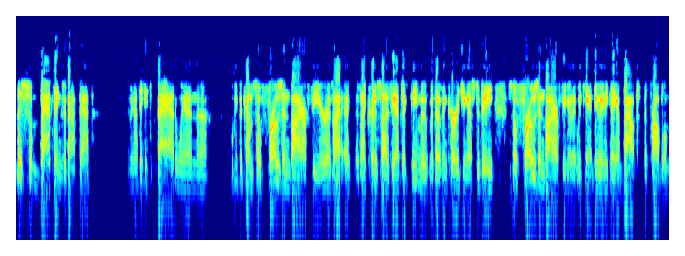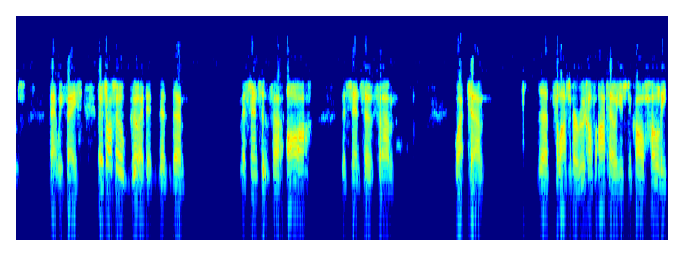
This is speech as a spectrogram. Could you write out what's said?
there's some bad things about that. I mean, I think it's bad when uh, we become so frozen by our fear, as I as I criticize the abductee movement of encouraging us to be so frozen by our fear that we can't do anything about the problems that we face. But it's also good the the, the sense of uh, awe, the sense of um, what um, the philosopher Rudolf Otto used to call holy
